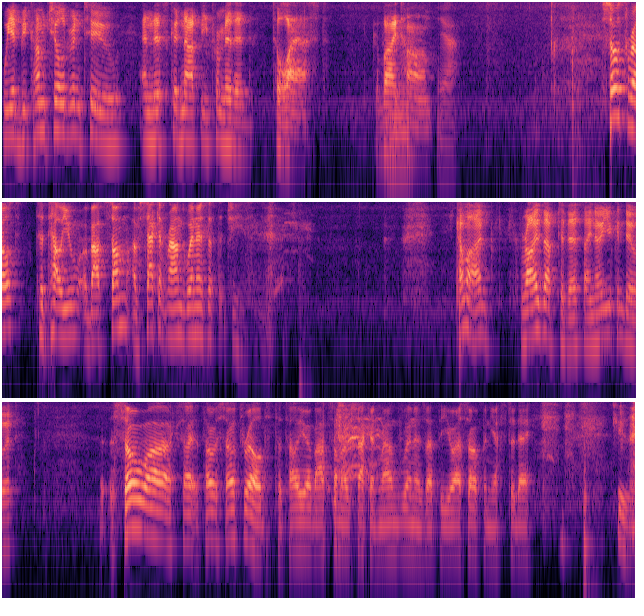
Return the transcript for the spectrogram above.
We had become children too, and this could not be permitted to last. Goodbye, mm-hmm. Tom. Yeah. So thrilled to tell you about some of second round winners at the. Jeez. Come on, rise up to this. I know you can do it. So uh, excited, so, so thrilled to tell you about some of second round winners at the U.S. Open yesterday. Jesus.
